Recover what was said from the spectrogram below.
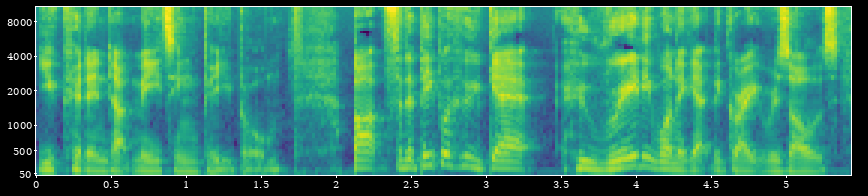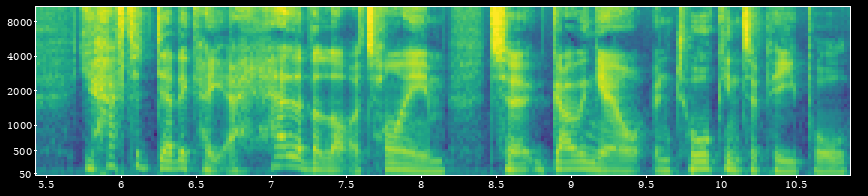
you could end up meeting people. But for the people who get who really want to get the great results, you have to dedicate a hell of a lot of time to going out and talking to people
